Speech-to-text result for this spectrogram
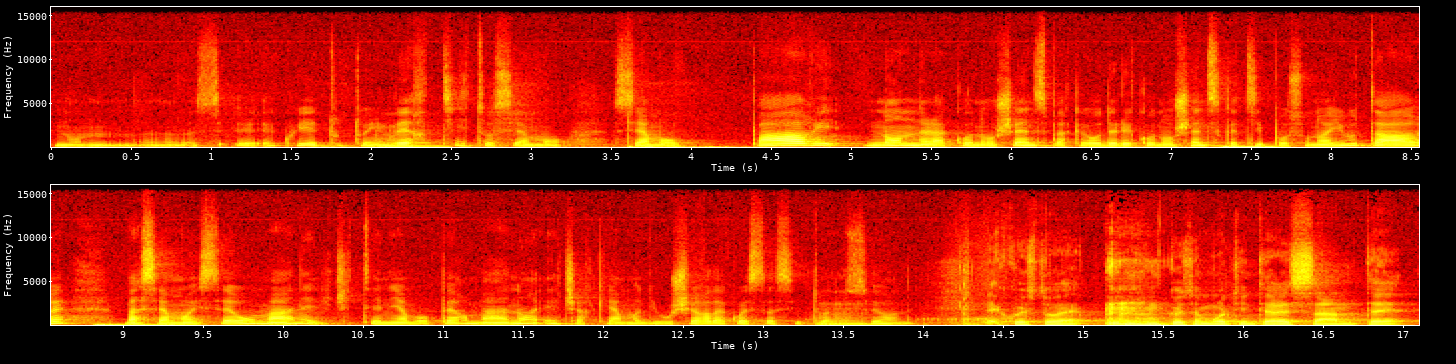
non, e qui è tutto mm. invertito, siamo, siamo pari, non nella conoscenza perché ho delle conoscenze che ti possono aiutare, ma siamo esseri umani, ci teniamo per mano e cerchiamo di uscire da questa situazione. Mm. E questo è, questo è molto interessante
